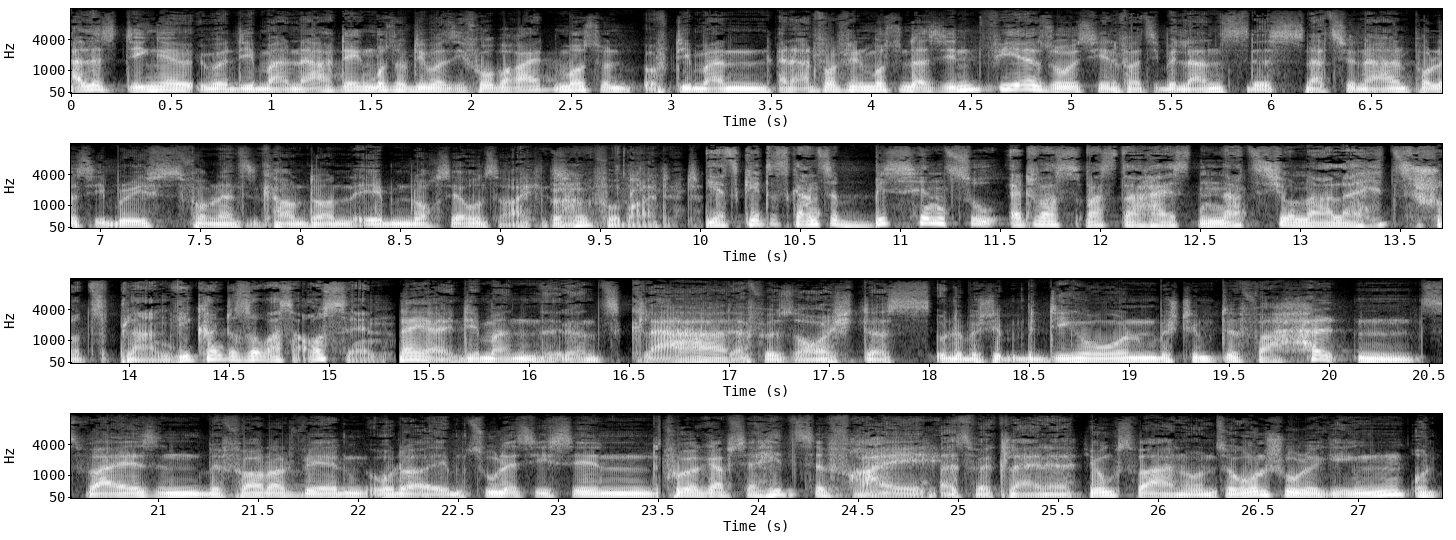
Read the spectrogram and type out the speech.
Alles Dinge, über die man nachdenken muss, auf die man sich vorbereiten muss und auf die man eine Antwort finden muss. Und da sind wir, so ist jedenfalls die Bilanz des nationalen Policy Briefs vom Lancet Countdown eben noch sehr unzureichend mhm. vorbereitet. Jetzt geht das Ganze bis hin zu etwas, was da heißt nationaler Hitzschutzplan. Wie könnte sowas aussehen? Naja, indem man ganz klar dafür sorgt, dass unter bestimmten bestimmten Bedingungen bestimmte Verhaltensweisen befördert werden oder eben zulässig sind. Früher gab es ja hitzefrei, als wir kleine Jungs waren und zur Grundschule gingen. Und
